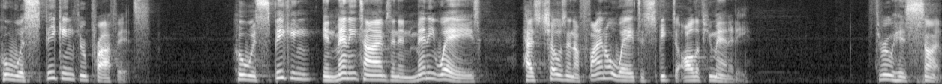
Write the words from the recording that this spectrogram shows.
who was speaking through prophets, who was speaking in many times and in many ways, has chosen a final way to speak to all of humanity through his son.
